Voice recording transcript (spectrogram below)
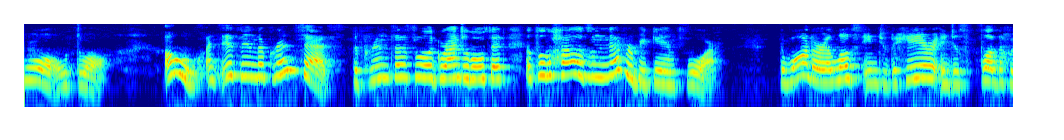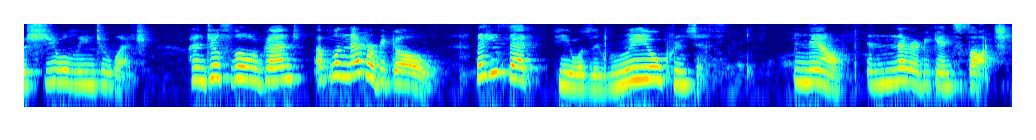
wall door? Oh, and it's in the princess. The princess Grangelo said its little house never began for. The water looks into the hair and just flooded her shoes into ledge. And just little Grange, it will never be go. Then he said he was a real princess. Now, and never began to such.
